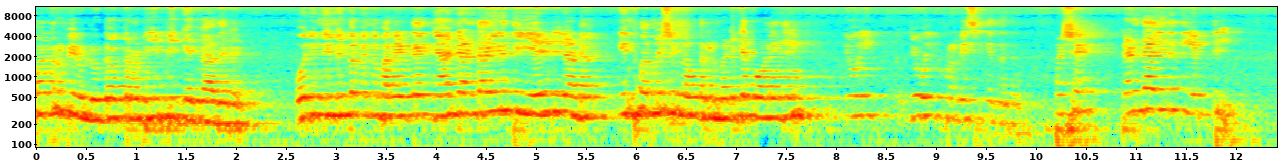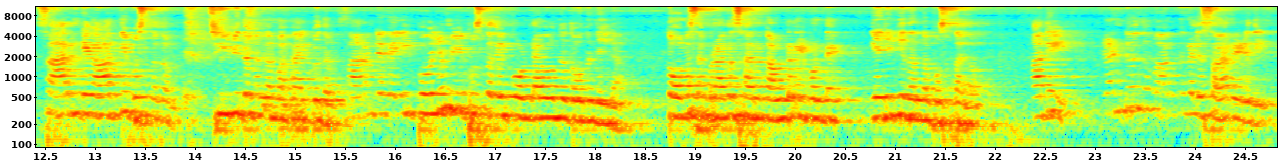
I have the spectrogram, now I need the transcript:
മാത്രമേ ഉള്ളൂ ഡോക്ടർ ബി പി ഗംഗാധരൻ. ഒരു നിമിത്തം എന്ന് പറയട്ടെ ഞാൻ രണ്ടായിരത്തി ഏഴിലാണ് ഇൻഫർമേഷൻ കൗണ്ടറിൽ മെഡിക്കൽ കോളേജിൽ ജോലി ജോലി പ്രവേശിക്കുന്നത്. പക്ഷേ രണ്ടായിരത്തി എട്ടിൽ സാറിന്റെ ആദ്യ പുസ്തകം ജീവിതം എന്ന മഹാത്ഭുതം. സാറിന്റെ കയ്യിൽ പോലും ഈ പുസ്തകം ഇപ്പോൾ ഉണ്ടാവുമെന്ന് തോന്നുന്നില്ല. തോമസ് എബ്രാഹം സാർ കൗണ്ടറിൽ കൊണ്ട് എനിക്ക് തന്ന പുസ്തകം. അതിൽ രണ്ടുമൂന്ന് വാക്കുകൾ സാർ എഴുതി.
